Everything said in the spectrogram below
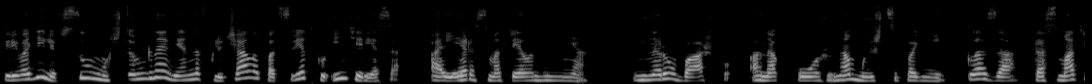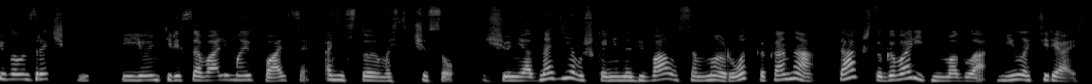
переводили в сумму, что мгновенно включало подсветку интереса. А Лера смотрела на меня. Не на рубашку, а на кожу, на мышцы под ней, глаза, рассматривала зрачки. Ее интересовали мои пальцы, а не стоимость часов. Еще ни одна девушка не набивала со мной рот, как она, так что говорить не могла, мило теряясь.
